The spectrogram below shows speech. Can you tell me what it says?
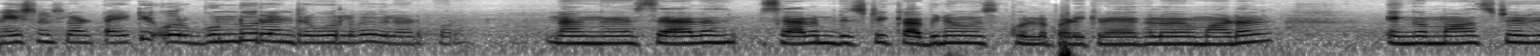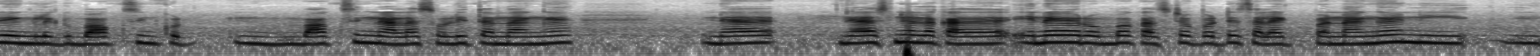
நேஷ்னல் செலக்ட் ஆகிட்டு ஒரு குண்டூர் என்ற ஊரில் போய் விளையாட போகிறோம் நாங்கள் சேலம் சேலம் டிஸ்ட்ரிக் அபினவ ஸ்கூலில் படிக்கிற ஏகலவ மாடல் எங்கள் மாஸ்டர் எங்களுக்கு பாக்ஸிங் பாக்ஸிங் நல்லா சொல்லி தந்தாங்க. நே நேஷ்னலில் க என்ன ரொம்ப கஷ்டப்பட்டு செலக்ட் பண்ணாங்க. நீ நீ-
